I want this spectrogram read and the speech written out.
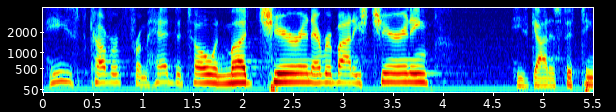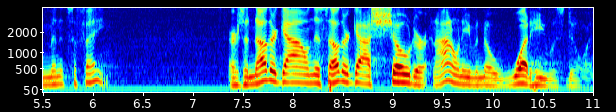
He's covered from head to toe in mud, cheering, everybody's cheering him. He's got his 15 minutes of fame. There's another guy on this other guy's shoulder, and I don't even know what he was doing.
